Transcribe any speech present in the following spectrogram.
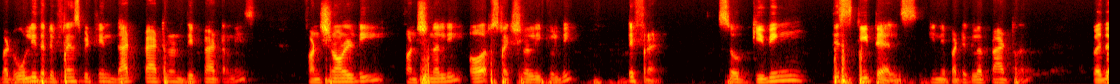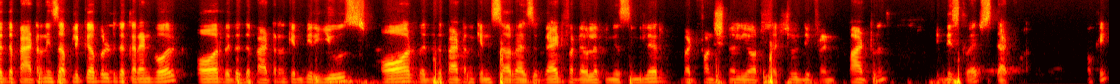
But only the difference between that pattern and the pattern is functionality, functionally or structurally it will be different. So giving these details in a particular pattern, whether the pattern is applicable to the current work or whether the pattern can be reused or whether the pattern can serve as a guide for developing a similar but functionally or structurally different pattern, it describes that one. Okay.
